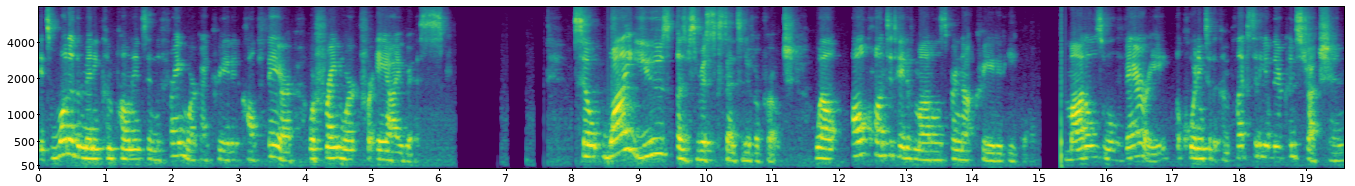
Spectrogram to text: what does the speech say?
it's one of the many components in the framework I created called FAIR, or Framework for AI Risk. So why use a risk-sensitive approach? Well, all quantitative models are not created equal. Models will vary according to the complexity of their construction,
